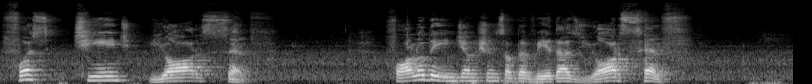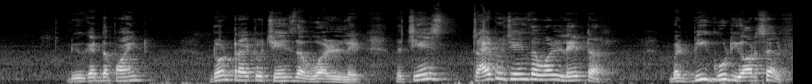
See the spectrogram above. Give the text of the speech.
first change yourself. Follow the injunctions of the Vedas yourself. Do you get the point? Don't try to change the world late. The change try to change the world later, but be good yourself.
